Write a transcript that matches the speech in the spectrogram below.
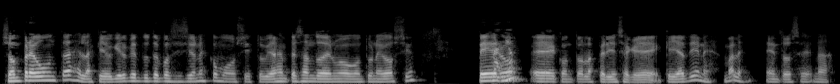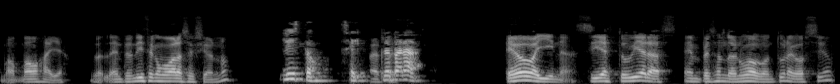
Son preguntas en las que yo quiero que tú te posiciones como si estuvieras empezando de nuevo con tu negocio, pero eh, con toda la experiencia que, que ya tienes, ¿vale? Entonces, nada, vamos allá. ¿Entendiste cómo va la sección, no? Listo, sí, preparado. Eva Ballina, si estuvieras empezando de nuevo con tu negocio,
